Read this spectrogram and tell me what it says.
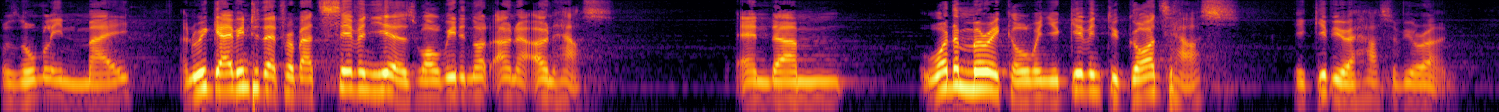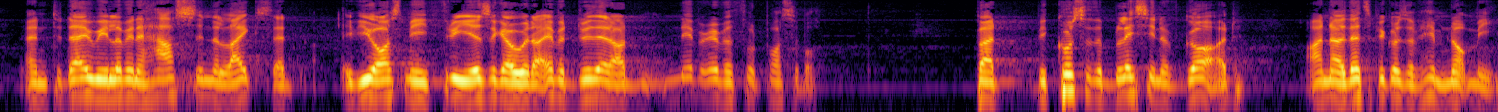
It was normally in May. And we gave into that for about seven years while we did not own our own house. And um, what a miracle when you give into God's house, He give you a house of your own. And today we live in a house in the lakes that, if you asked me three years ago, would I ever do that? I'd never ever thought possible. But because of the blessing of God, I know that's because of Him, not me.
